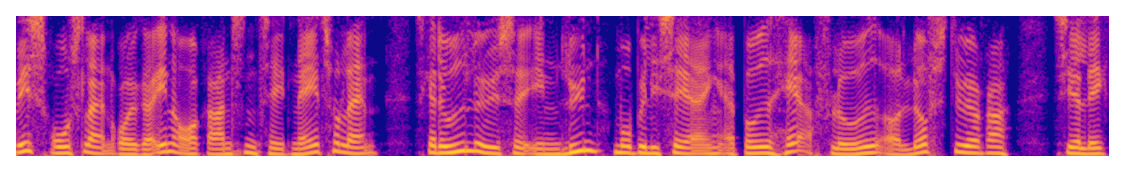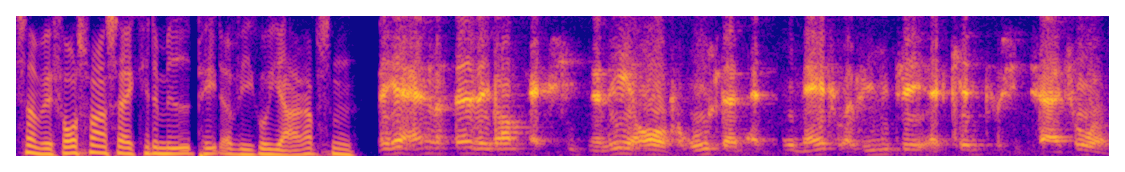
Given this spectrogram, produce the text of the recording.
Hvis Rusland rykker ind over grænsen til et NATO-land, skal det udløse en lynmobilisering af både her, flåde og luftstyrker, siger lektor ved Forsvarsakademiet Peter Viggo Jacobsen. Det her handler stadigvæk om at signalere over for Rusland, at NATO er villig til at kæmpe for sit territorium.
